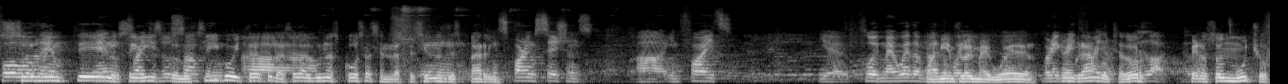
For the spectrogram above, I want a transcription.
Solamente los he visto, los sigo y trato de hacer uh, algunas cosas en las sesiones in, de sparring. in sparring sessions, uh, in fights. Yeah, Floyd Mayweather. También Floyd Mayweather, un gran fighter. boxeador, A lot, a pero son muchos.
